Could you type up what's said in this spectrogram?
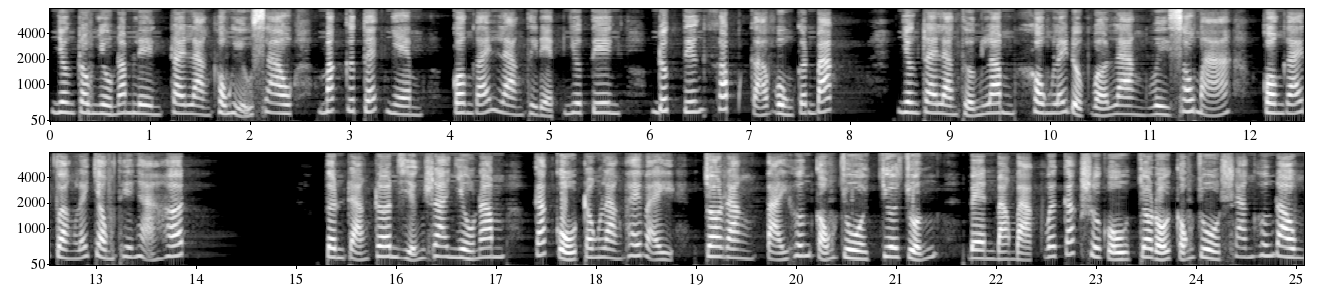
nhưng trong nhiều năm liền trai làng không hiểu sao mắt cứ tuét nhèm, con gái làng thì đẹp như tiên, đức tiếng khắp cả vùng kênh Bắc. Nhưng trai làng Thượng Lâm không lấy được vợ làng vì sâu mã, con gái toàn lấy chồng thiên hạ hết. Tình trạng trên diễn ra nhiều năm, các cụ trong làng thấy vậy, cho rằng tại hướng cổng chùa chưa chuẩn, bèn bàn bạc với các sư cụ cho đổi cổng chùa sang hướng đông.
